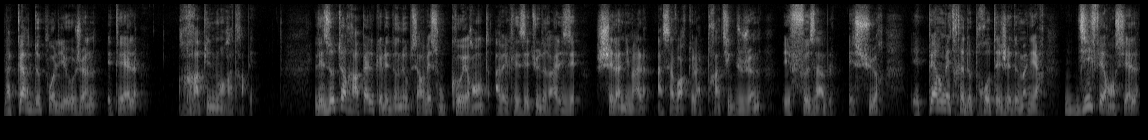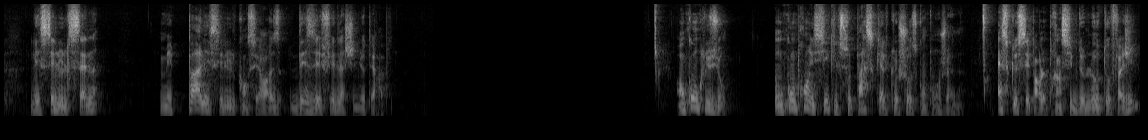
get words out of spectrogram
La perte de poids liée au jeûne était, elle, rapidement rattrapée. Les auteurs rappellent que les données observées sont cohérentes avec les études réalisées chez l'animal, à savoir que la pratique du jeûne est faisable et sûre et permettrait de protéger de manière différentielle les cellules saines, mais pas les cellules cancéreuses des effets de la chimiothérapie. En conclusion, on comprend ici qu'il se passe quelque chose quand on jeûne. Est-ce que c'est par le principe de l'autophagie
